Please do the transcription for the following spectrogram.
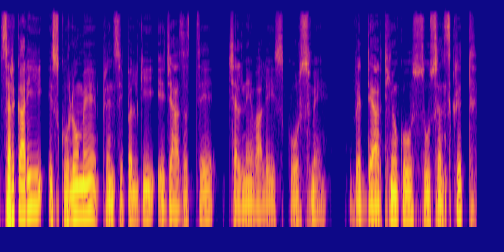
सरकारी स्कूलों में प्रिंसिपल की इजाज़त से चलने वाले इस कोर्स में विद्यार्थियों को सुसंस्कृत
